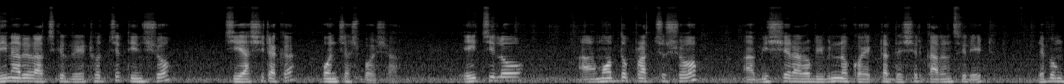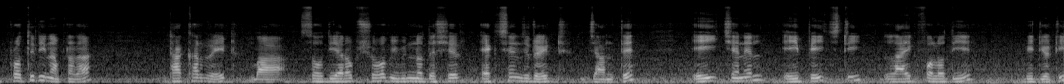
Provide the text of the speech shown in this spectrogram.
দিনারের আজকের রেট হচ্ছে তিনশো ছিয়াশি টাকা পঞ্চাশ পয়সা। এই ছিল মধ্যপ্রাচ্য সহ বিশ্বের আরও বিভিন্ন কয়েকটা দেশের কারেন্সি রেট এবং প্রতিদিন আপনারা টাকার রেট বা সৌদি আরব সহ বিভিন্ন দেশের এক্সচেঞ্জ রেট জানতে এই চ্যানেল এই পেজটি লাইক ফলো দিয়ে ভিডিওটি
